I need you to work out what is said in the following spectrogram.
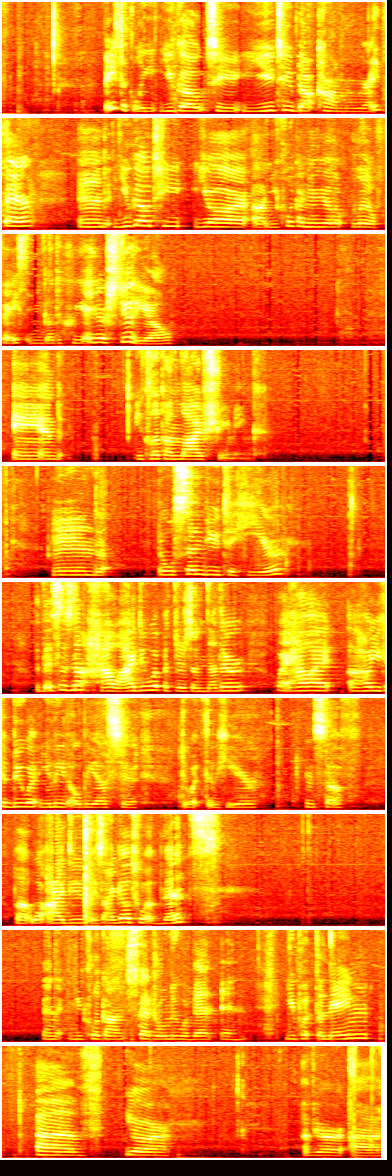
Basically, you go to youtube.com right there and you go to your, uh, you click on your little face and you go to Creator Studio and you click on live streaming and it will send you to here. This is not how I do it, but there's another way how I uh, how you can do it. You need OBS to do it through here and stuff. But what I do is I go to events and you click on schedule new event and you put the name of your of your uh,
